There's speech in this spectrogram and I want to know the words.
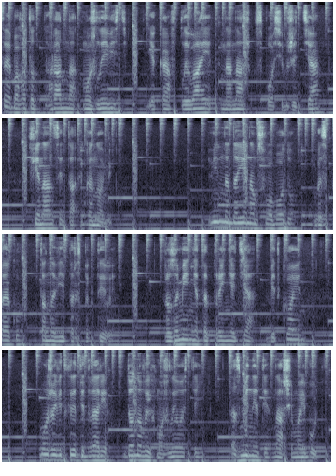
це багатогранна можливість, яка впливає на наш спосіб життя, фінанси та економіку. Він надає нам свободу, безпеку та нові перспективи. Розуміння та прийняття біткоін може відкрити двері до нових можливостей та змінити наше майбутнє.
